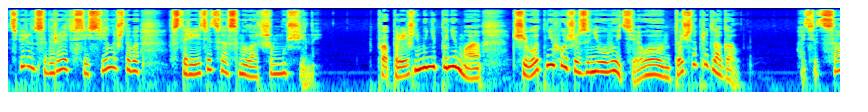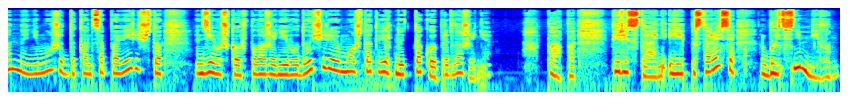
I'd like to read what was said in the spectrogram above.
Теперь он собирает все силы, чтобы встретиться с младшим мужчиной. По-прежнему не понимаю, чего ты не хочешь за него выйти? Он точно предлагал? Отец Анны не может до конца поверить, что девушка в положении его дочери может отвергнуть такое предложение. «Папа, перестань и постарайся быть с ним милым».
